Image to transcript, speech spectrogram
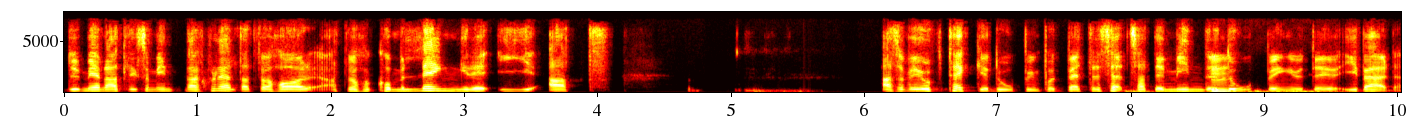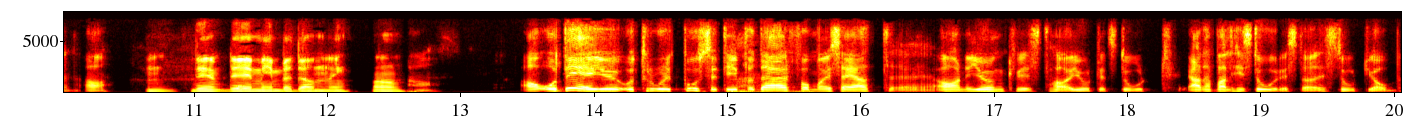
du menar att liksom internationellt att vi har, att vi har kommit längre i att alltså vi upptäcker doping på ett bättre sätt så att det är mindre mm. doping ute i, världen. Ja. Mm, det, det, är min bedömning. Ja. ja. Ja. och det är ju otroligt positivt och där får man ju säga att eh, Arne Ljungqvist har gjort ett stort, i alla fall historiskt, ett stort jobb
